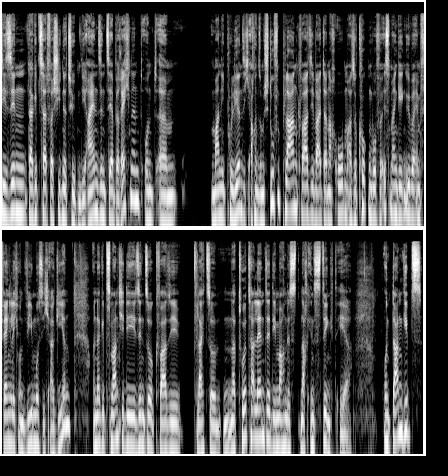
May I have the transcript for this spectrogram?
die sind, da gibt es halt verschiedene Typen. Die einen sind sehr berechnend und ähm, manipulieren sich auch in so einem Stufenplan quasi weiter nach oben, also gucken, wofür ist mein Gegenüber empfänglich und wie muss ich agieren. Und da gibt es manche, die sind so quasi vielleicht so Naturtalente, die machen das nach Instinkt eher. Und dann gibt es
